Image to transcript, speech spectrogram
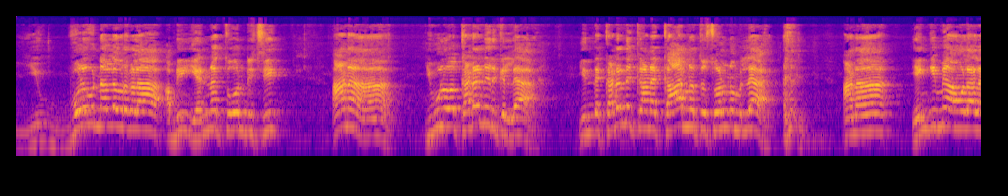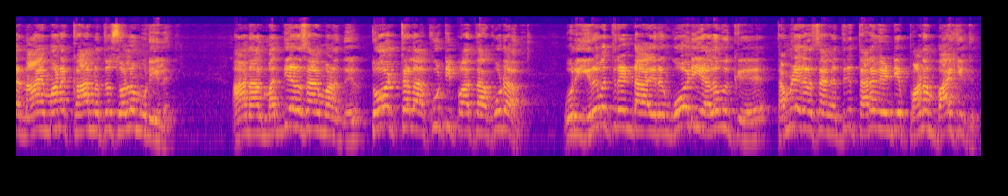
இவ்வளவு நல்லவர்களா அப்படின்னு என்ன தோன்றுச்சு? ஆனா இவ்வளவு கடன் இருக்குல்ல? இந்த கடனுக்கான காரணத்தை சொல்லணும்ல? ஆனா எங்கேயுமே அவங்களால நியாயமான காரணத்தை சொல்ல முடியல. ஆனால் மத்திய அரசாங்கமானது டோட்டலா கூட்டி பார்த்தா கூட ஒரு இருபத்தி ரெண்டாயிரம் கோடி அளவுக்கு தமிழக அரசாங்கத்துக்கு தர வேண்டிய பணம் பாக்கி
